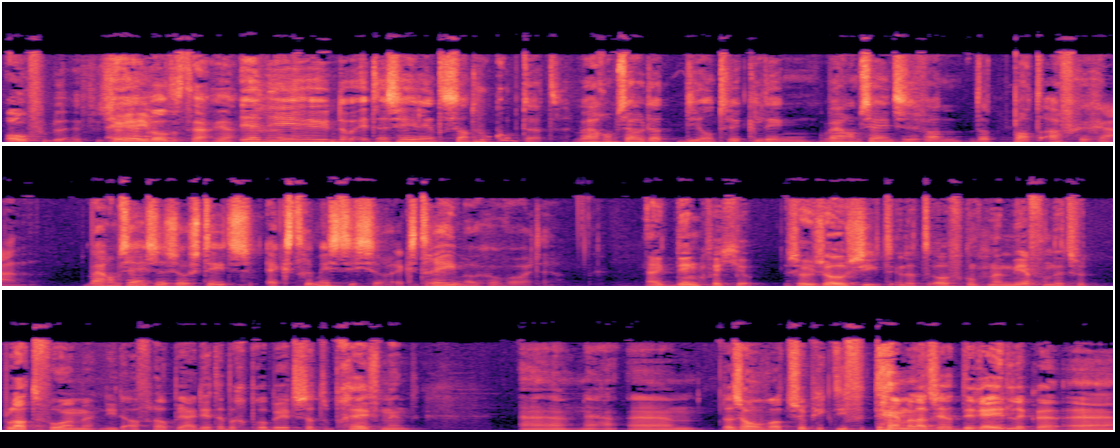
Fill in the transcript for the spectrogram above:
overblijven. Sorry, Ja. je wilt het... Ja. Ja, nee, dat is heel interessant. Hoe komt dat? Waarom zou dat, die ontwikkeling, waarom zijn ze van dat pad afgegaan? Waarom zijn ze zo steeds extremistischer, extremer geworden? Nou, ik denk wat je sowieso ziet, en dat overkomt naar meer van dit soort platformen die de afgelopen jaar dit hebben geprobeerd, is dat op een gegeven moment, eh, nou ja, ehm, dat is al wat subjectieve termen, laten we zeggen, de redelijke, eh,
